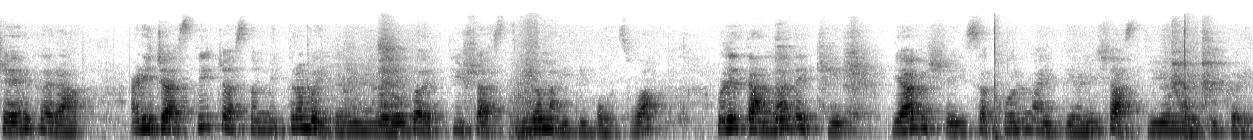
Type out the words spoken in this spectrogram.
शेअर करा. आणि जास्तीत जास्त मित्रमैत्रिणींबरोबर ही शास्त्रीय माहिती पोहोचवा. म्हणजे त्यांना देखील याविषयी सखोल माहिती आणि शास्त्रीय माहिती कळेल.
